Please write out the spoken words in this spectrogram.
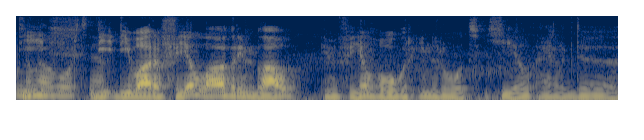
ja, die- gehoord. Ja. Die, die waren veel lager in blauw en veel hoger in rood, geel. Eigenlijk de,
